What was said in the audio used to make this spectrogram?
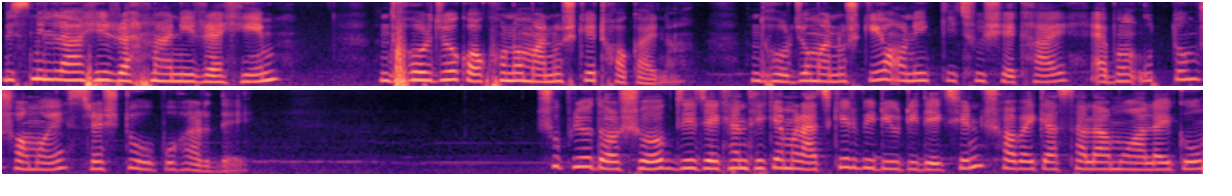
বিসমিল্লাহির রহমানির রাহিম ধৈর্য কখনো মানুষকে ঠকায় না। ধৈর্য মানুষকে অনেক কিছু শেখায় এবং উত্তম সময়ে শ্রেষ্ঠ উপহার দেয়। সুপ্রিয় দর্শক, যে যেখান থেকে আমার আজকের ভিডিওটি দেখছেন, সবাইকে আসসালামু আলাইকুম।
